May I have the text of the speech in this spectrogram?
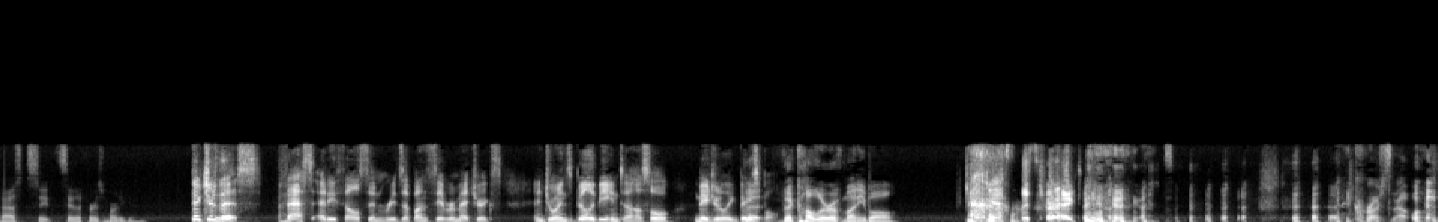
Fast. Say, say the first part again. Picture this. Fast Eddie Felson reads up on sabermetrics and joins Billy Beane to hustle Major League Baseball. The, color of Moneyball. yes, that's correct. I crushed that one.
